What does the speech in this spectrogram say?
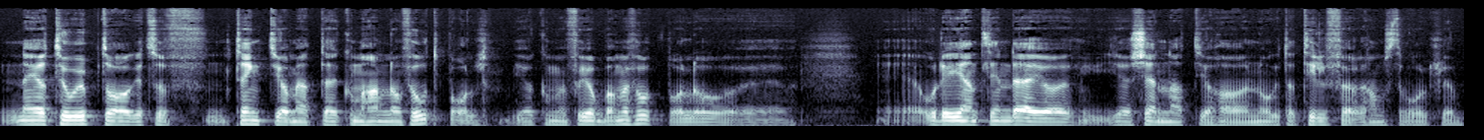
när jag tog uppdraget så tänkte jag mig att det kommer handla om fotboll. Jag kommer få jobba med fotboll och, eh, och det är egentligen där jag, jag känner att jag har något att tillföra Halmstad bollklubb.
